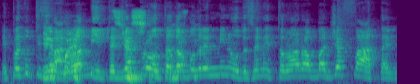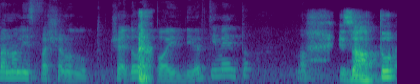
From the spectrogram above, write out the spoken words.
e poi tutti si fanno, poi... la build è già sì, pronta, sì, dopo tre minuti si mettono la roba già fatta e vanno lì e sfasciano tutto. Cioè, dov'è poi il divertimento? No. Esatto,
